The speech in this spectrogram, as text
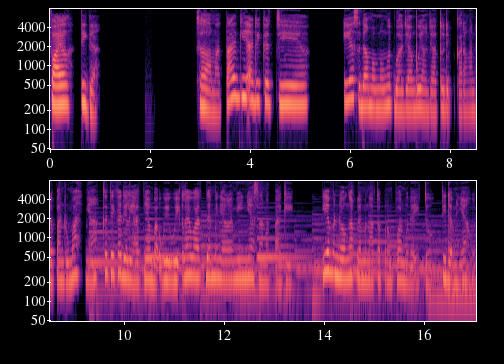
File 3 Selamat pagi adik kecil. Ia sedang memungut buah jambu yang jatuh di pekarangan depan rumahnya ketika dilihatnya Mbak Wiwi lewat dan menyalaminya selamat pagi. Ia mendongak dan menatap perempuan muda itu, tidak menyahut.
